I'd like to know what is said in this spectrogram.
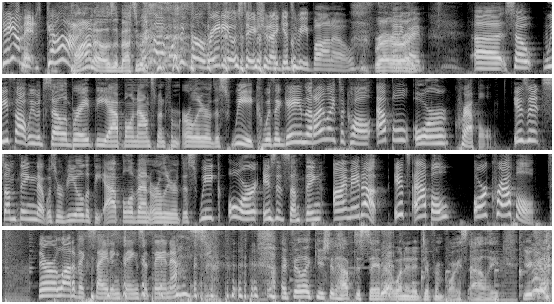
"Damn it, God!" Bono's about to not working for a radio station, I get to meet Bono. Right, right, anyway, right. Uh, so we thought we would celebrate the Apple announcement from earlier this week with a game that I like to call Apple or Crapple. Is it something that was revealed at the Apple event earlier this week, or is it something I made up? It's Apple or Crapple. There are a lot of exciting things that they announced. I feel like you should have to say that one in a different voice, Allie. You got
